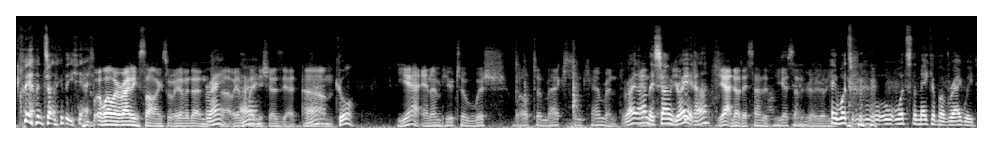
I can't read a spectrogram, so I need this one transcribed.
we haven't done anything yet well, we're writing songs, but we haven't done. Right. Uh, we haven't All played right. any shows yet. All right, Um, cool Yeah, and I'm here to wish well to Max and Cameron. Right on. And- They sound great, huh? Yeah, no, they sounded. You guys sounded really, really. Hey, what's what's the makeup of ragweed?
